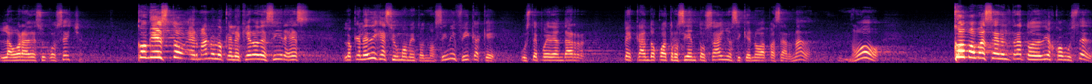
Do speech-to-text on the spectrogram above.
la hora de su cosecha. Con esto, hermano, lo que le quiero decir es, lo que le dije hace un momento, no significa que usted puede andar pecando 400 años y que no va a pasar nada. No. ¿Cómo va a ser el trato de Dios con usted?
